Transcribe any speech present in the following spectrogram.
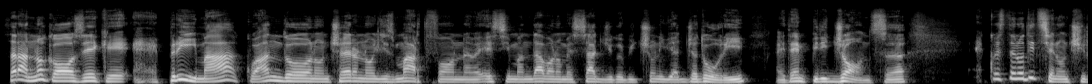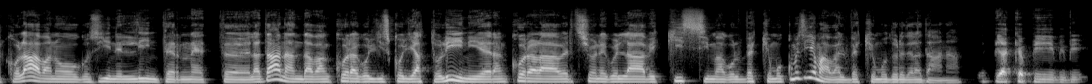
saranno cose che eh, prima, quando non c'erano gli smartphone e si mandavano messaggi con i piccioni viaggiatori, ai tempi di Jones, queste notizie non circolavano così nell'internet. La Tana andava ancora con gli scogliattolini, era ancora la versione quella vecchissima col vecchio... Mo- come si chiamava il vecchio motore della Tana? Il PHP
